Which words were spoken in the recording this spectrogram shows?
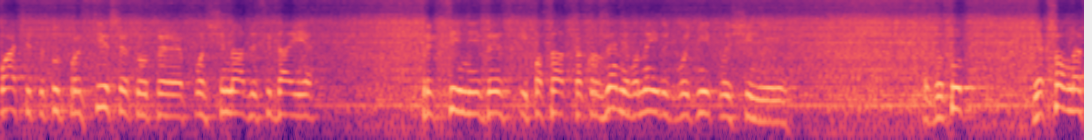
бачите, тут простіше, тут е, площина, де сідає фрикційний диск і посадка корзини, вони йдуть в одній площині. Тобто тут, якщо в нас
